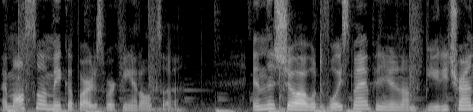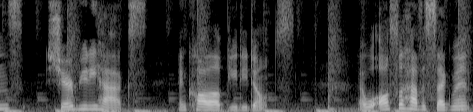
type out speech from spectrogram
I'm also a makeup artist working at Ulta. In this show, I will voice my opinion on beauty trends, share beauty hacks, and call out beauty don'ts. I will also have a segment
